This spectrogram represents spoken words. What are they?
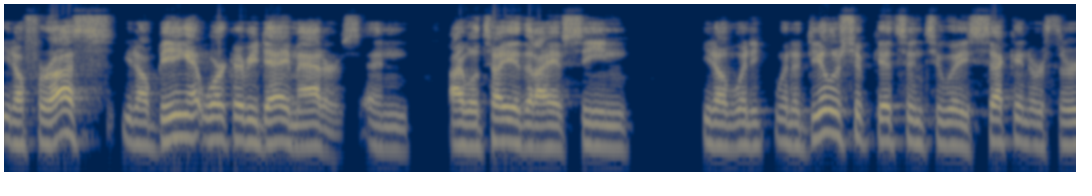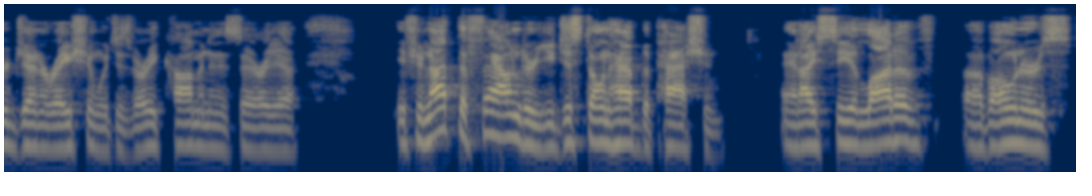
you know, for us, you know, being at work every day matters. And I will tell you that I have seen, you know, when when a dealership gets into a second or third generation, which is very common in this area, if you're not the founder, you just don't have the passion. And I see a lot of, of owners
